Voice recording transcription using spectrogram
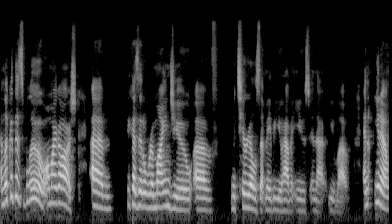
and look at this blue. Oh my gosh, um, because it'll remind you of materials that maybe you haven't used and that you love. And you know,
